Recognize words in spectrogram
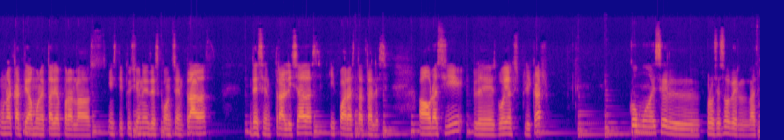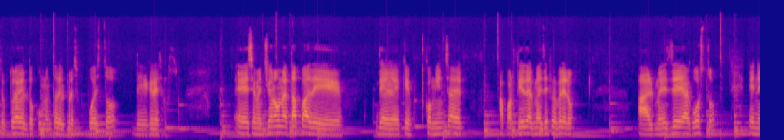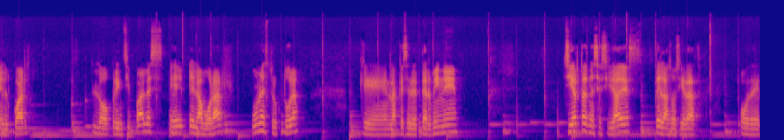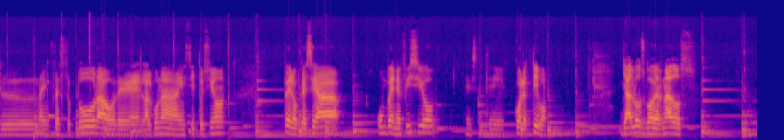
una cantidad monetaria para las instituciones desconcentradas, descentralizadas y paraestatales. Ahora sí les voy a explicar cómo es el proceso de la estructura del documento del presupuesto de egresos. Eh, se menciona una etapa de, de que comienza a partir del mes de febrero al mes de agosto, en el cual lo principal es elaborar una estructura que, en la que se determine ciertas necesidades de la sociedad o de la infraestructura o de alguna institución, pero que sea un beneficio este, colectivo. Ya los gobernados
